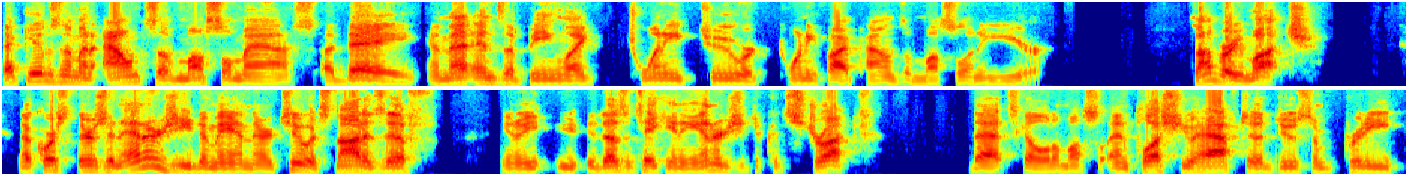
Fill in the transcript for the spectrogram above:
That gives them an ounce of muscle mass a day and that ends up being like 22 or 25 pounds of muscle in a year it's not very much. Now of course there's an energy demand there too. It's not as if you know you, it doesn't take any energy to construct that skeletal muscle. And plus you have to do some pretty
